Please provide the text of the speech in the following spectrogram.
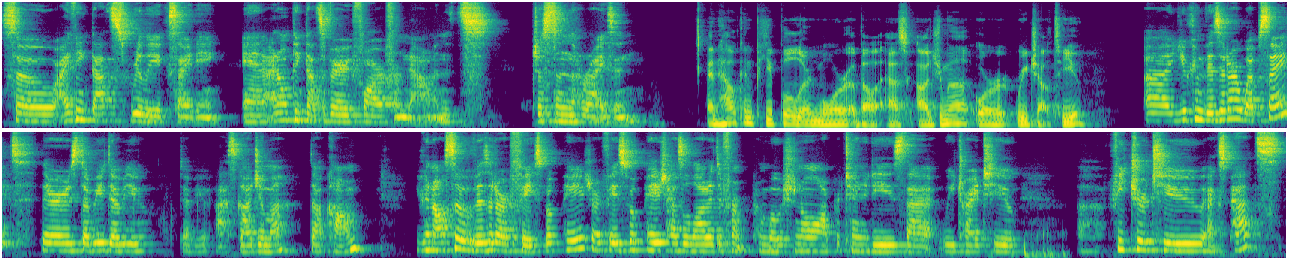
So I think that's really exciting. And I don't think that's very far from now. And it's just in the horizon. And how can people learn more about Ask Ajumma or reach out to you? Uh, you can visit our website. There's www.askajumma.com. You can also visit our Facebook page. Our Facebook page has a lot of different promotional opportunities that we try to uh, feature to expats.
